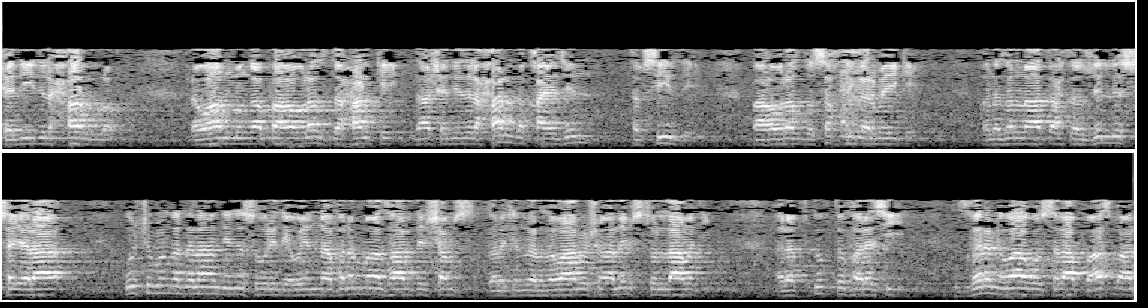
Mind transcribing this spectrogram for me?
شديد الحر۔ روان منگا پاورز د حر کی دا شدید الحر د قائزن تفسیر دے پاورز د سخت گرمی کی۔ فنزلنا تحت ظل الشجره کچھ منگا دلان دے سوری دے۔ وینا فلما ظہرت الشمس۔ کنا چندر زوال وشا علیہ السلامتی۔ رفتبت فرسی۔ زغر نواغ والسلام پاس بار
